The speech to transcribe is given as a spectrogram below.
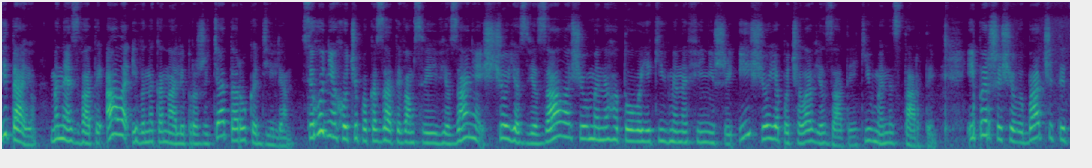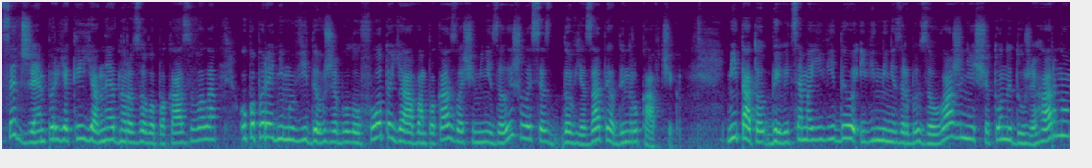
Вітаю! Мене звати Алла і ви на каналі про життя та рукоділля. Сьогодні я хочу показати вам свої в'язання, що я зв'язала, що в мене готове, які в мене фініші, і що я почала в'язати, які в мене старти. І перше, що ви бачите, це джемпер, який я неодноразово показувала. У попередньому відео вже було фото. Я вам показувала, що мені залишилося дов'язати один рукавчик. Мій тато дивиться мої відео, і він мені зробив зауваження, що то не дуже гарно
